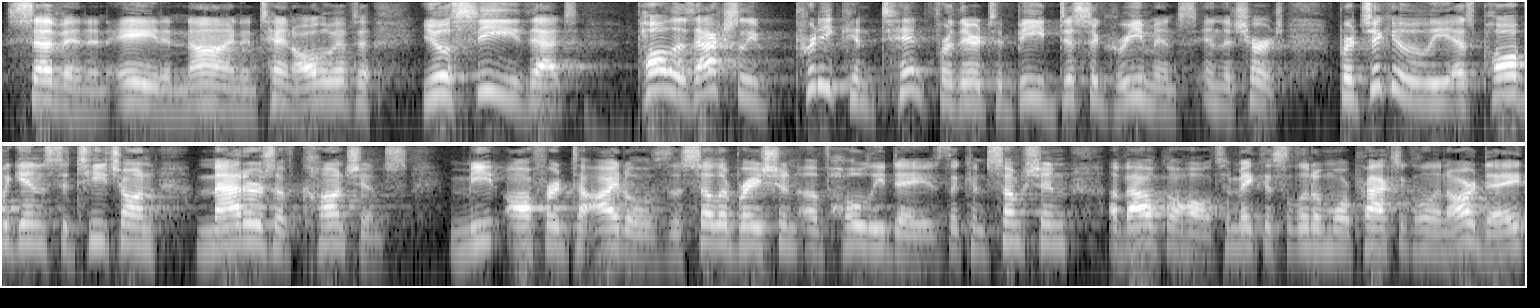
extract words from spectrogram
7 and 8 and 9 and 10 all the way up to you'll see that Paul is actually pretty content for there to be disagreements in the church, particularly as Paul begins to teach on matters of conscience meat offered to idols, the celebration of holy days, the consumption of alcohol. To make this a little more practical in our day,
